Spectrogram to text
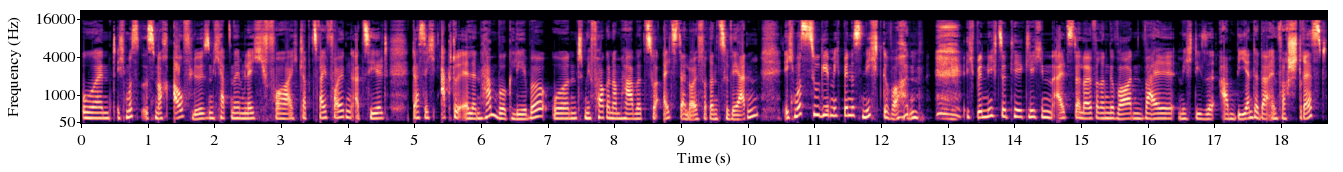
und ich muss es noch auflösen. Ich habe nämlich vor, ich glaube, zwei Folgen erzählt, dass ich aktuell in Hamburg lebe und mir vorgenommen habe, zur Alsterläuferin zu werden. Ich muss zugeben, ich bin es nicht geworden. Ich bin nicht zur täglichen Alsterläuferin geworden, weil mich diese Ambiente da einfach stresst.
